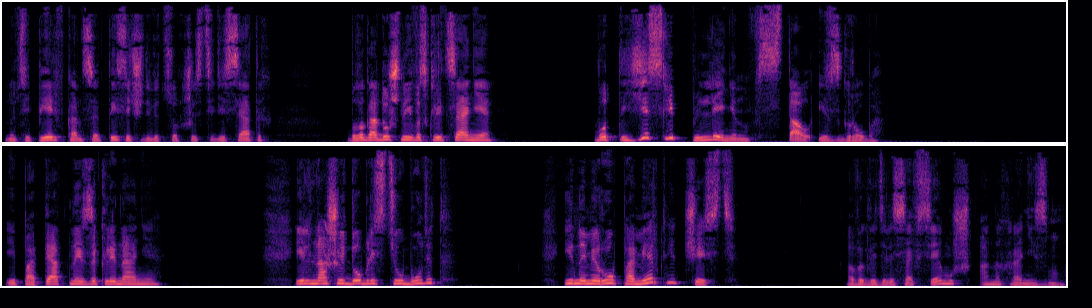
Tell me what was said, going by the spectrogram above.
Но теперь, в конце 1960-х, благодушные восклицания «Вот если б Ленин встал из гроба!» и попятные заклинания «Иль нашей доблести убудет, и на миру померкнет честь», выглядели совсем уж анахронизмом.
